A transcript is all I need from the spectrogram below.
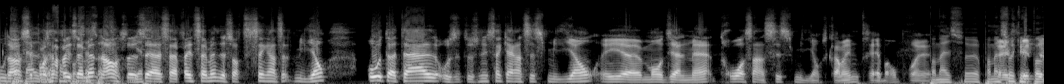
pas Non, c'est le sa fin de semaine. Non, c'est sa fin de semaine de sortie 57 millions. Au total, aux États-Unis, 146 millions et euh, mondialement, 306 millions. C'est quand même très bon pour un, Pas mal sûr, pas mal sûr qu'il n'a pas,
